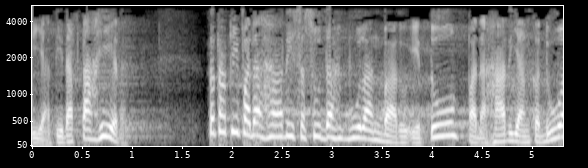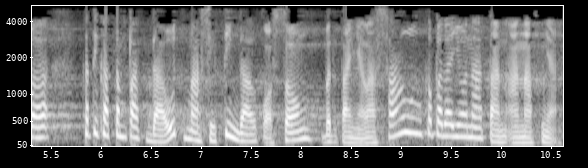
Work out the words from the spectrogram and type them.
ia tidak tahir. Tetapi pada hari sesudah bulan baru itu, pada hari yang kedua, ketika tempat Daud masih tinggal kosong, bertanyalah Saul kepada Yonatan anaknya,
